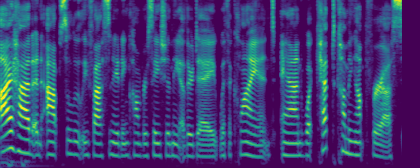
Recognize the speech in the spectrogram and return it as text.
I had an absolutely fascinating conversation the other day with a client, and what kept coming up for us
